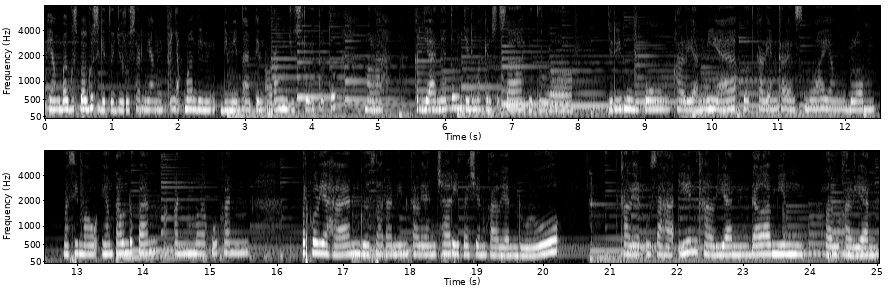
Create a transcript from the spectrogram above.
yang bagus-bagus gitu jurusan yang banyak banget dimintatin orang justru itu tuh malah kerjaannya tuh jadi makin susah gitu loh. Jadi mumpung kalian nih ya buat kalian-kalian semua yang belum masih mau yang tahun depan akan melakukan perkuliahan gue saranin kalian cari passion kalian dulu kalian usahain kalian dalamin lalu kalian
